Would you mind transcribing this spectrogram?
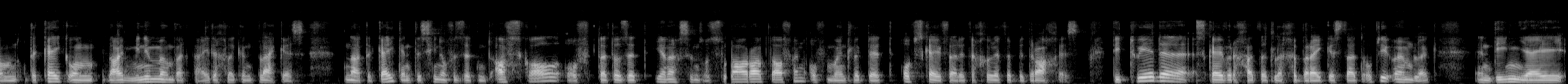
om te kyk om daai minimum wat heidaglik in plek is na te kyk en te sien of ons dit moet afskaal of dat ons dit enigsins ontslaa raak daarvan of moontlik dit opskuif dat dit 'n groter bedrag is. Die tweede skuiwergat wat hulle gebruik is dat op die oomblik indien jy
